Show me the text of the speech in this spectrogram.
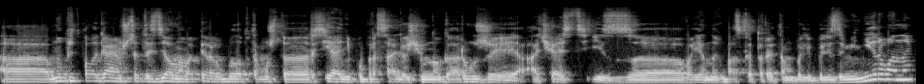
мы предполагаем, что это сделано, во-первых, было потому, что россияне побросали очень много оружия, а часть из э, военных баз, которые там были, были заминированы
